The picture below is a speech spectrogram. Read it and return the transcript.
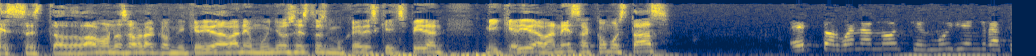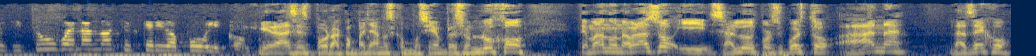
Eso es todo. Vámonos ahora con mi querida Vane Muñoz. Esto es Mujeres que Inspiran. Mi querida Vanessa, ¿cómo estás? Héctor, buenas noches, muy bien, gracias. Y tú, buenas noches, querido público. Gracias por acompañarnos como siempre, es un lujo. Te mando un abrazo y saludos, por supuesto, a Ana. Las dejo.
